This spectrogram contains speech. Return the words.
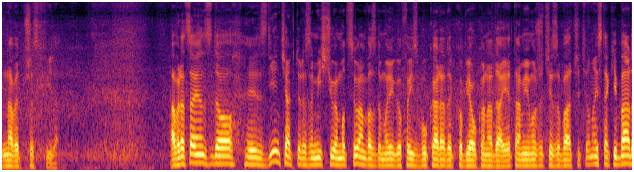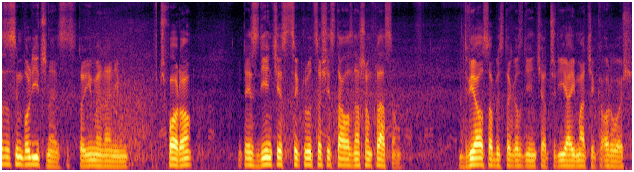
nawet przez chwilę. A wracając do y, zdjęcia, które zamieściłem, odsyłam Was do mojego Facebooka, Radek Kobiałko nadaje, tam je możecie zobaczyć. Ono jest takie bardzo symboliczne, stoimy na nim w czworo. I to jest zdjęcie z cyklu Co się stało z naszą klasą. Dwie osoby z tego zdjęcia, czyli ja i Maciek Orłoś,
